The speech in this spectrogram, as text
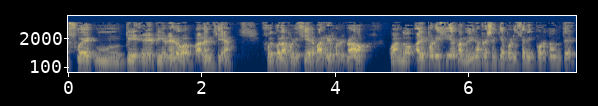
fue un eh, pionero Valencia fue con la policía de barrio, porque claro, cuando hay policía, cuando hay una presencia policial importante,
